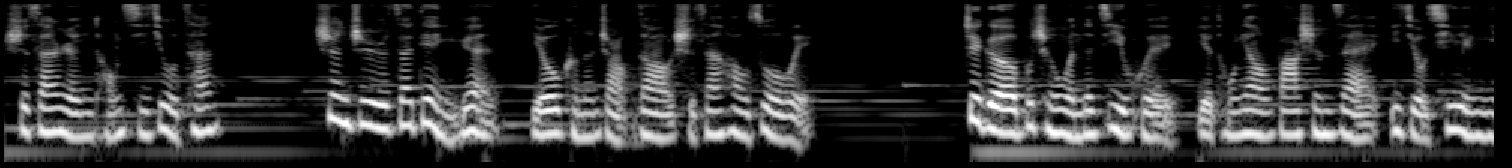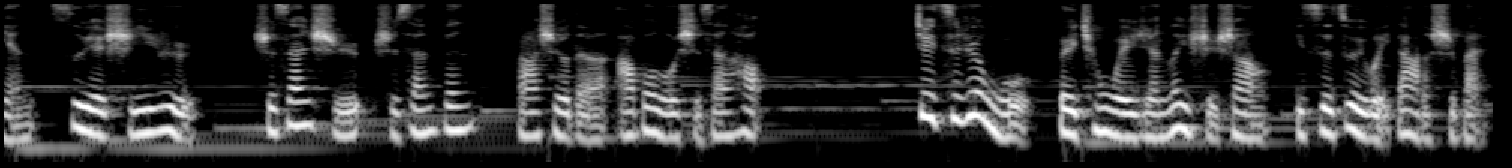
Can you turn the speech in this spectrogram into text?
十三人同席就餐，甚至在电影院也有可能找不到十三号座位。这个不成文的忌讳也同样发生在一九七零年四月十一日十三时十三分发射的阿波罗十三号。这次任务被称为人类史上一次最伟大的失败。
